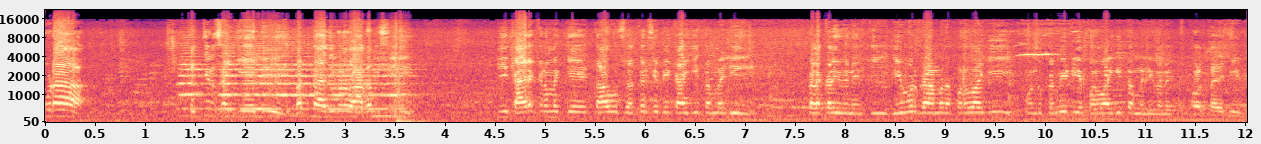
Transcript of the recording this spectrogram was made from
ಕೂಡ ಹೆಚ್ಚಿನ ಸಂಖ್ಯೆಯಲ್ಲಿ ಭಕ್ತಾದಿಗಳು ಆಗಮಿಸಿ ಈ ಕಾರ್ಯಕ್ರಮಕ್ಕೆ ತಾವು ಸಹಕರಿಸಬೇಕಾಗಿ ತಮ್ಮಲ್ಲಿ ಕಳಕಳಿ ವಿನಂತಿ ದೇವರ ಗ್ರಾಮದ ಪರವಾಗಿ ಒಂದು ಕಮಿಟಿಯ ಪರವಾಗಿ ತಮ್ಮಲ್ಲಿ ವಿನಂತಿಕೊಳ್ತಾ ಇದ್ದೇವೆ.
